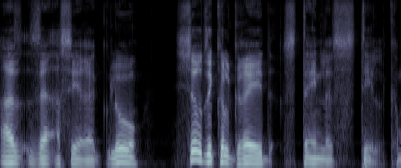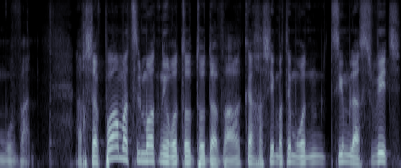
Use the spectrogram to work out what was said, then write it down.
אז זה הסיירה גלו, surgical grade stainless steel כמובן. עכשיו פה המצלמות נראות אותו דבר, ככה שאם אתם רוצים להסוויץ'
